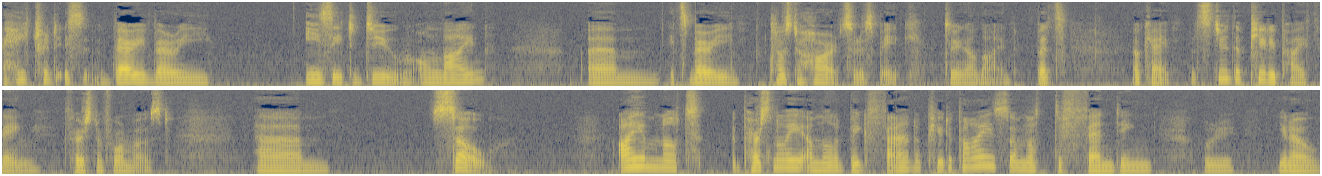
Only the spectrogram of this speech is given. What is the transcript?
hatred is very, very easy to do online. Um, it's very close to heart, so to speak, doing online. But okay, let's do the PewDiePie thing first and foremost. Um, so, I am not personally, I'm not a big fan of PewDiePie, so I'm not defending or you know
